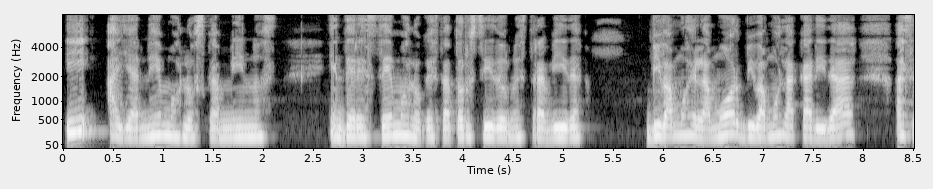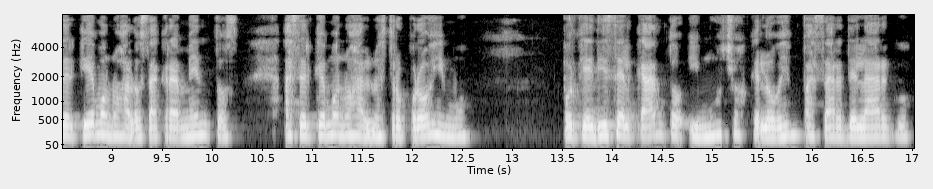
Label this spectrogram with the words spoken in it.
y allanemos los caminos, enderecemos lo que está torcido en nuestra vida. Vivamos el amor, vivamos la caridad, acerquémonos a los sacramentos, acerquémonos a nuestro prójimo, porque dice el canto y muchos que lo ven pasar de largo.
